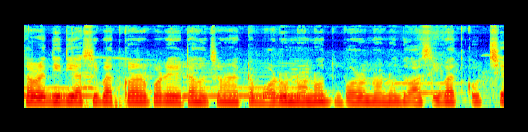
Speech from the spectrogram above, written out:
তারপরে দিদি আশীর্বাদ করার পরে এটা হচ্ছে আমার একটা বড় ননদ। বড় ননদ আশীর্বাদ করছে।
